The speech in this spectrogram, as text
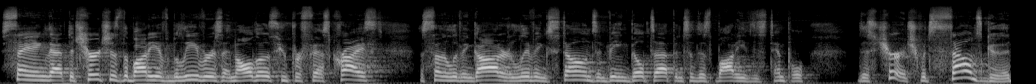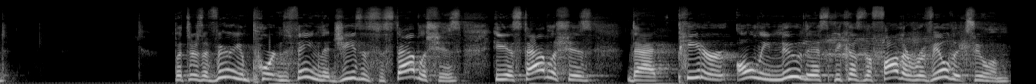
saying that the church is the body of believers and all those who profess Christ, the Son of the living God, are living stones and being built up into this body, this temple, this church, which sounds good. But there's a very important thing that Jesus establishes. He establishes that Peter only knew this because the Father revealed it to him.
